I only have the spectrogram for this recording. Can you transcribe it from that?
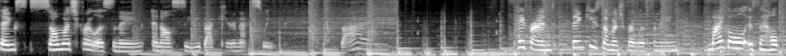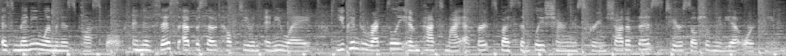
Thanks so much for listening, and I'll see you back here next week. Bye. Hey, friend, thank you so much for listening. My goal is to help as many women as possible, and if this episode helped you in any way, you can directly impact my efforts by simply sharing a screenshot of this to your social media or team.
